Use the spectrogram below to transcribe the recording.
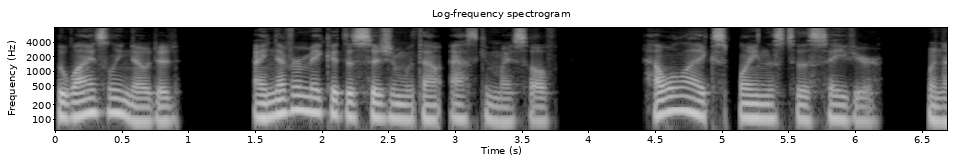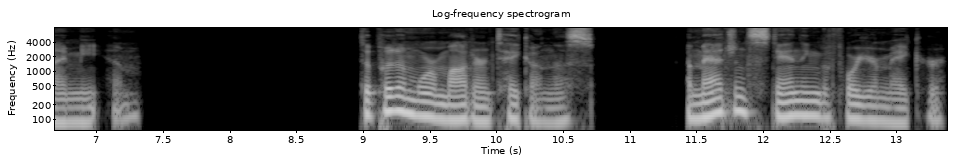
who wisely noted, I never make a decision without asking myself, how will I explain this to the Savior when I meet him? To put a more modern take on this, imagine standing before your Maker,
